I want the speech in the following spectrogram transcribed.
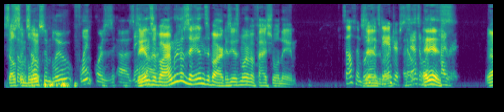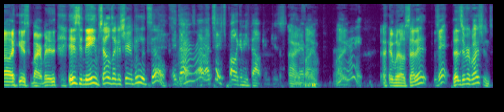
Selsun Sul- Blue. Sulsun Blue, Flint, or Z- uh, Zanzibar?" Zanzibar. I'm gonna go Zanzibar because he has more of a fashionable name. Selsun Blue is Zanzibar. dandruff A soap. Zanzibar It is a pirate. Well, he is a pirate, but it- his name sounds like a shampoo itself. It does. All right. I- I'd say it's probably gonna be Falcon because All right, fine. All Fine. right. what else? Is that it? Was it? That's it for questions.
